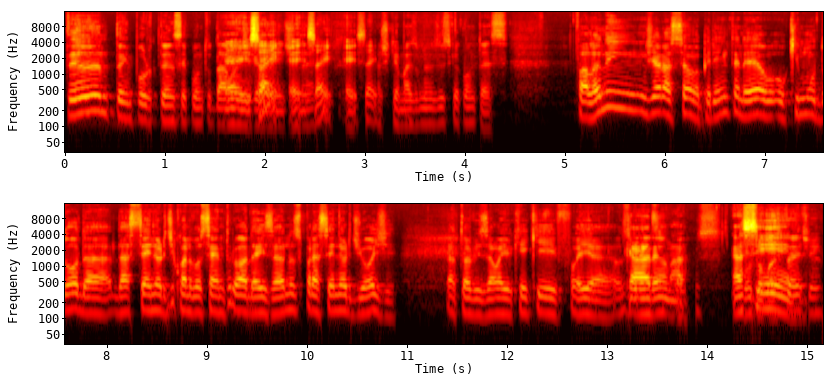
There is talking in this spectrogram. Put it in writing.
tanta importância quanto dava É isso aí, antigamente, é né? isso aí, é isso aí. Acho que é mais ou menos isso que acontece. Falando em geração, eu queria entender o, o que mudou da, da sênior de quando você entrou há 10 anos para a sênior de hoje. Na tua visão aí, o que, que foi uh, os Caramba. grandes marcos? Assim, Mudou bastante, hein?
